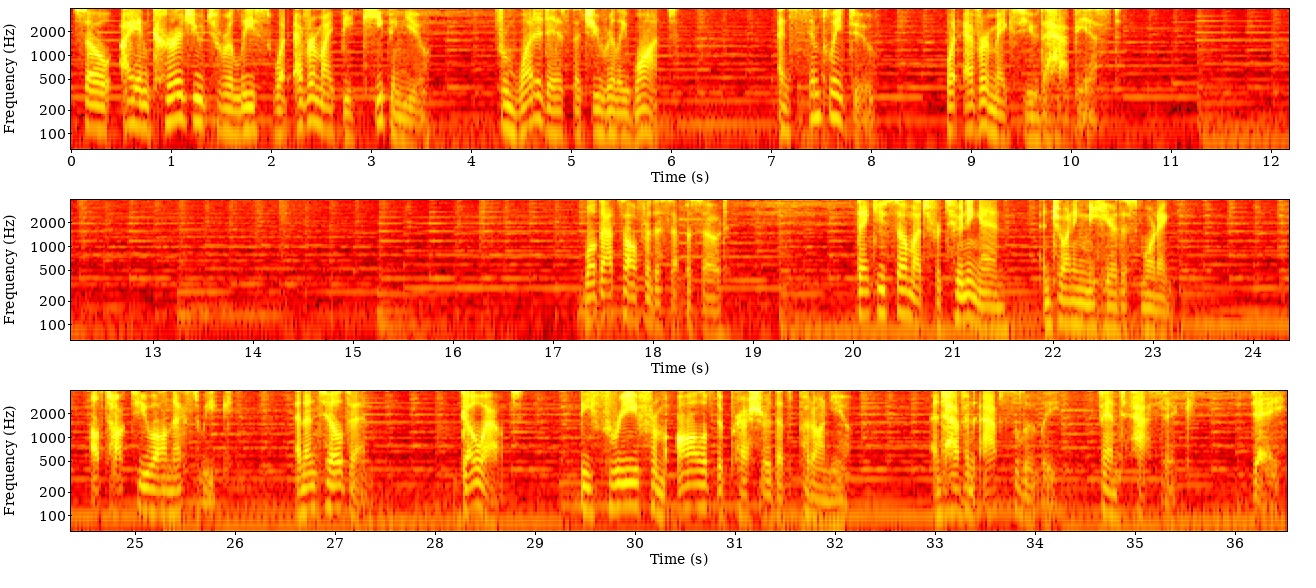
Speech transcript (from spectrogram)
So I encourage you to release whatever might be keeping you from what it is that you really want. And simply do whatever makes you the happiest. Well, that's all for this episode. Thank you so much for tuning in and joining me here this morning. I'll talk to you all next week. And until then, go out, be free from all of the pressure that's put on you, and have an absolutely fantastic day.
